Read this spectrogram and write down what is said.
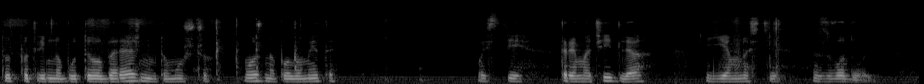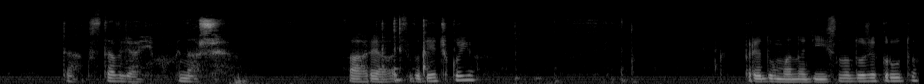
Тут потрібно бути обережним, тому що можна поломити ось ці тримачі для ємності з водою. Так, вставляємо ми наш агрегат з водичкою. Придумано дійсно дуже круто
